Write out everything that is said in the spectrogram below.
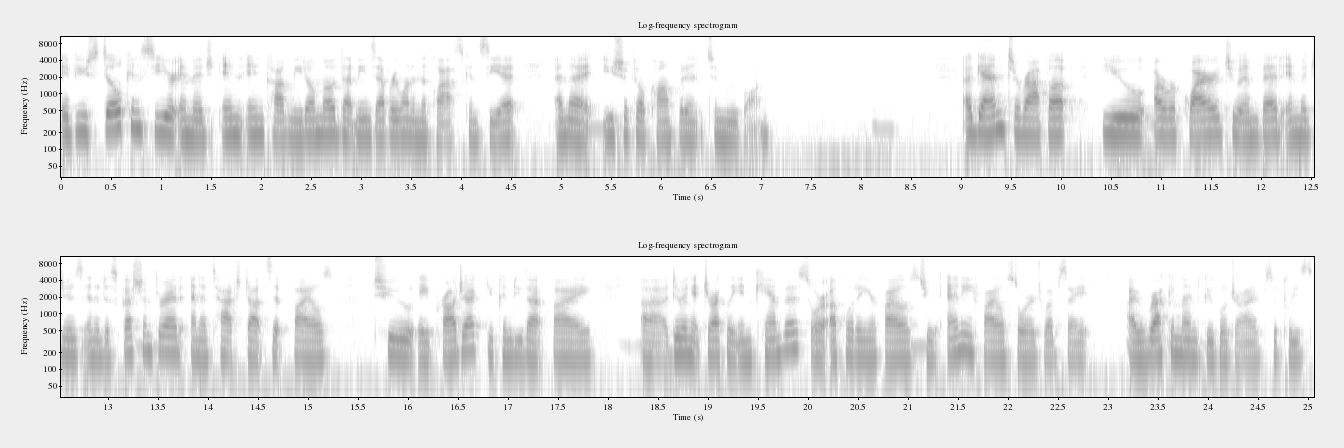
If you still can see your image in incognito mode, that means everyone in the class can see it and that you should feel confident to move on. Again, to wrap up, you are required to embed images in a discussion thread and attach .zip files to a project. You can do that by uh, doing it directly in Canvas or uploading your files to any file storage website. I recommend Google Drive, so please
